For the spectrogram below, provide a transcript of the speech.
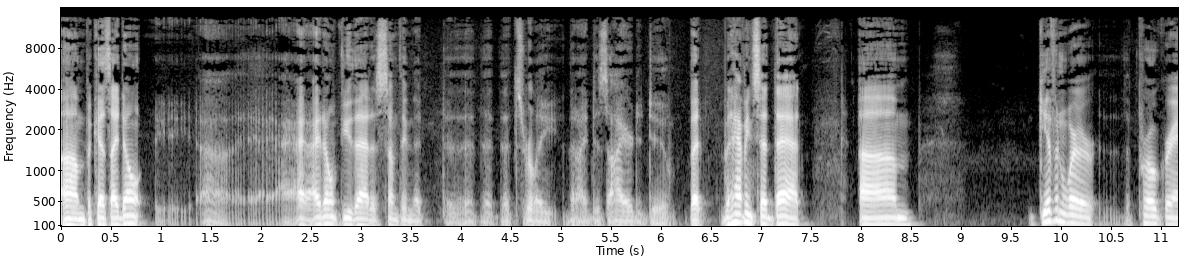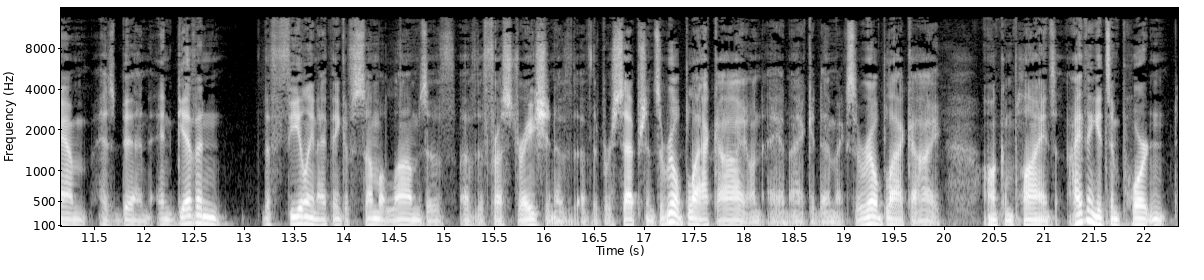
um, because I don't uh, I, I, don't view that as something that, that, that's really that I desire to do. But but having said that, um, given where the program has been, and given the feeling I think of some alums of of the frustration of of the perceptions, a real black eye on, on academics, a real black eye on compliance. I think it's important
